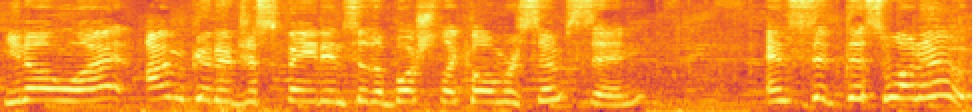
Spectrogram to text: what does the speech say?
You know what? I'm gonna just fade into the bush like Homer Simpson and sit this one out.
